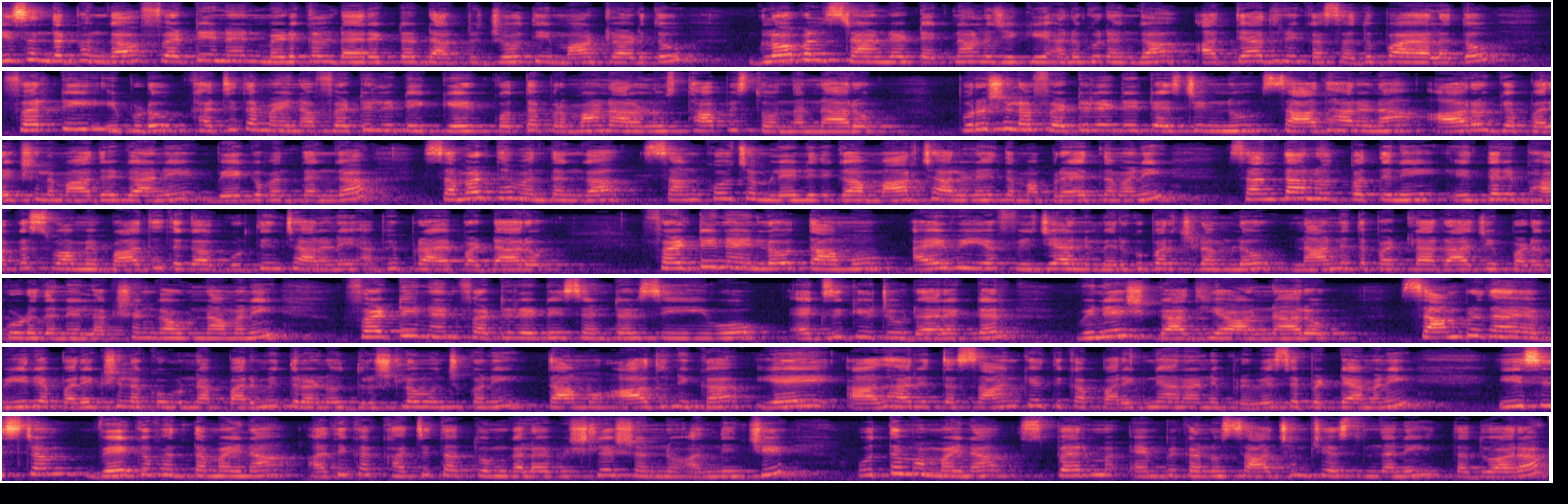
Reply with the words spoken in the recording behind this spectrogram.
ఈ సందర్భంగా Ferty nine medical director doctor Jyothi మాట్లాడుతూ గ్లోబల్ స్టాండర్డ్ టెక్నాలజీకి అనుగుణంగా అత్యాధునిక సదుపాయాలతో ఫెర్టీ ఇప్పుడు ఖచ్చితమైన ఫెర్టిలిటీ కేర్ కొత్త ప్రమాణాలను స్థాపిస్తోందన్నారు. పురుషుల ఫెర్టిలిటీ టెస్టింగ్ను సాధారణ ఆరోగ్య పరీక్షల మాదిరిగానే వేగవంతంగా సమర్థవంతంగా సంకోచం లేనిదిగా మార్చాలనే తమ ప్రయత్నమని సంతానోత్పత్తిని ఇద్దరి భాగస్వామ్య బాధ్యతగా గుర్తించాలని అభిప్రాయపడ్డారు. ఫర్టీ నైన్లో తాము ఐవీఎఫ్ విజయాన్ని మెరుగుపరచడంలో నాణ్యత పట్ల రాజీ పడకూడదనే లక్ష్యంగా ఉన్నామని Ferty nine fertility centre CEO executive director Vinesh Gadhia అన్నారు. సాంప్రదాయ వీర్య పరీక్షలకు ఉన్న పరిమితులను దృష్టిలో ఉంచుకొని తాము ఆధునిక ఏఐ ఆధారిత సాంకేతిక పరిజ్ఞానాన్ని ప్రవేశపెట్టామని ఈ సిస్టమ్ వేగవంతమైన అధిక ఖచ్చితత్వం గల విశ్లేషణను అందించి ఉత్తమమైన స్పెర్మ్ ఎంపికను సాధ్యం చేస్తుందని తద్వారా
